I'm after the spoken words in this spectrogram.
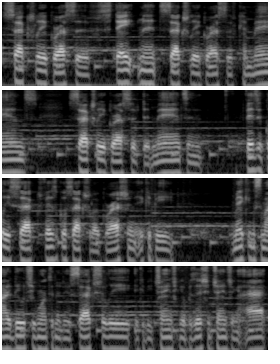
sexually aggressive statements, sexually aggressive commands, sexually aggressive demands, and physically sex, physical sexual aggression. It could be making somebody do what you want them to do sexually. It could be changing your position, changing an act.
